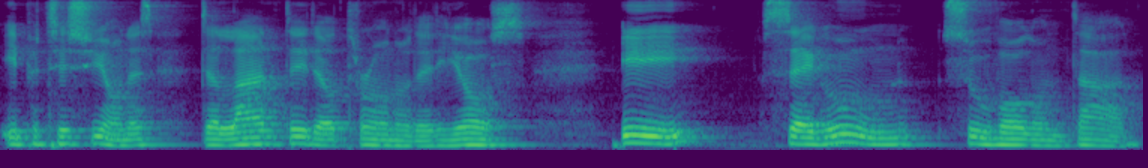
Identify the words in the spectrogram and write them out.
y peticiones delante del trono de Dios. Y según su voluntad.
